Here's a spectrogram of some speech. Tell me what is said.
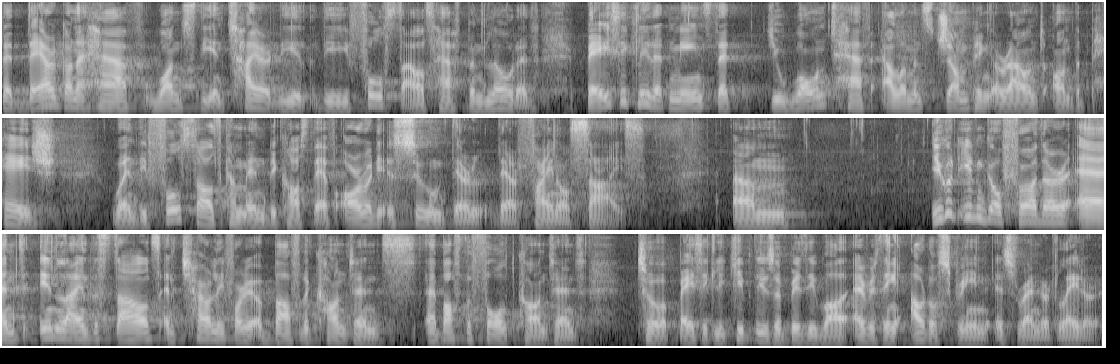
that they're going to have once the entire, the, the full styles have been loaded. Basically, that means that you won't have elements jumping around on the page when the full styles come in because they have already assumed their, their final size. Um, you could even go further and inline the styles entirely for you above the content, above the fold content to basically keep the user busy while everything out of screen is rendered later.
